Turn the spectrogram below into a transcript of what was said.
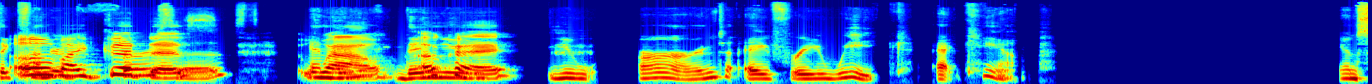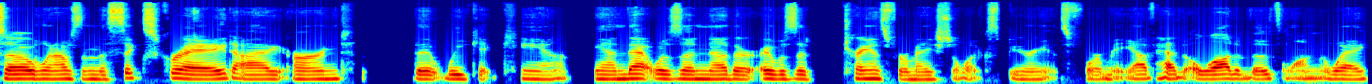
yeah, 600 Oh my goodness. Verses. wow. Then, then okay. You, you earned a free week at camp. And so when I was in the sixth grade, I earned the week at camp. And that was another, it was a transformational experience for me. I've had a lot of those along the way.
